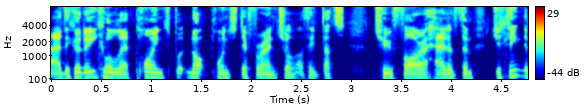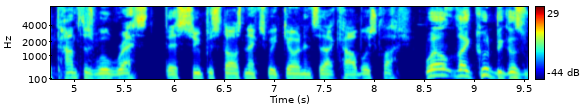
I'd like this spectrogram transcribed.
Uh, they could equal their points, but not points differential. I think that's too far ahead of them. Do you think the Panthers will rest their superstars next week going into that Cowboys clash? Well, they could because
